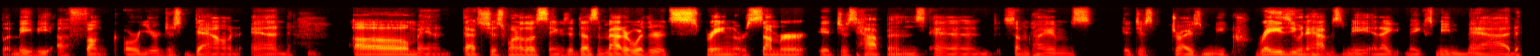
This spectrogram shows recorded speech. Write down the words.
but maybe a funk or you're just down and oh man that's just one of those things. It doesn't matter whether it's spring or summer it just happens. And sometimes it just drives me crazy when it happens to me and it makes me mad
